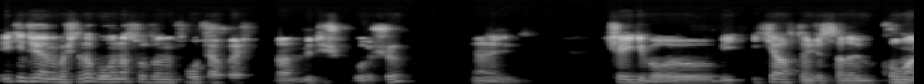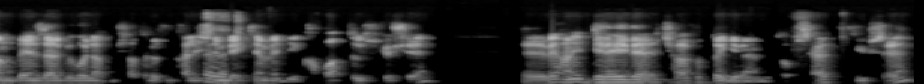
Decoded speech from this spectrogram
İkinci yarının başında Borna Soza'nın sol çaprazdan müthiş vuruşu. Yani şey gibi o bir iki hafta önce sanırım Koman benzer bir gol atmış hatırlıyorsun. Kalecinin evet. beklemediği, kapattığı üst köşeye. Ee, ve hani direği de çarpıp da giren bir top. Sert, yükseğe.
